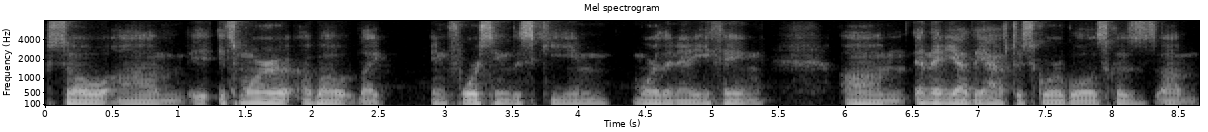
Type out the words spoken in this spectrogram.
So um, it, it's more about like enforcing the scheme more than anything. Um, and then yeah, they have to score goals because um,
